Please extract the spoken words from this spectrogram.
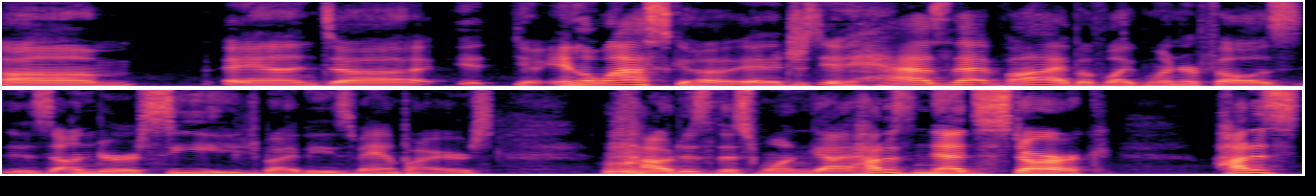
um, and uh, it, you know, in Alaska, and it just it has that vibe of like Winterfell is is under siege by these vampires. How does this one guy? How does Ned Stark? How does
